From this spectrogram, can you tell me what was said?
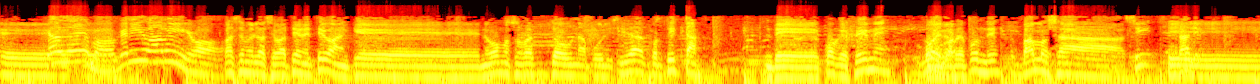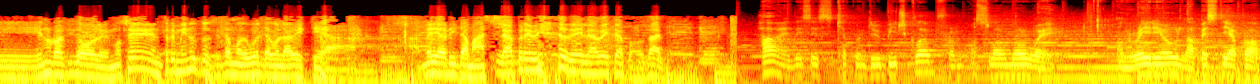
Eh, ¿Qué hacemos, querido amigo? Pásemelo a Sebastián Esteban, que nos vamos un ratito a una publicidad cortita de Cuac FM, Bueno. corresponde. Vamos a... Sí, dale. Y en un ratito volvemos, ¿eh? En tres minutos estamos de vuelta con la bestia. A media horita más. La previa de la bestia pop, dale. Hi, this is Kathmandu Beach Club from Oslo, Norway. On radio La Bestia Pop.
